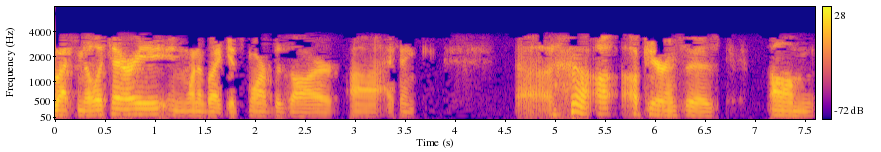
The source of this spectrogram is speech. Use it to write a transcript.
U.S. military in one of like its more bizarre, uh, I think, uh, uh appearances. Um,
